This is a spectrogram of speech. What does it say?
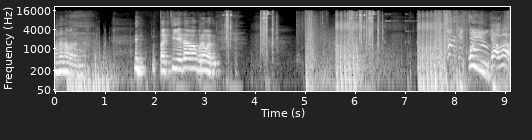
Anana var adına. Taktiği yedi ama vuramadık. Oy. Ya ama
